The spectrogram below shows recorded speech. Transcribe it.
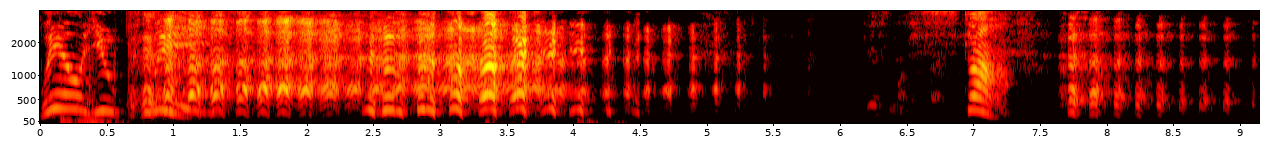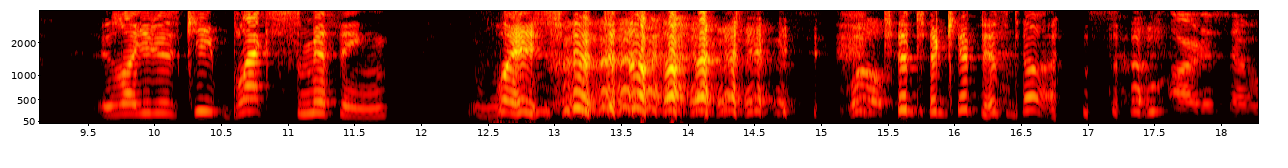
Will you please? This motherfucker. Stop. it's like you just keep blacksmithing ways to, Well, to, to get this done. some artists have a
